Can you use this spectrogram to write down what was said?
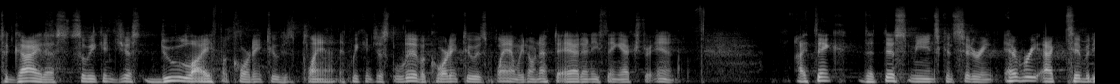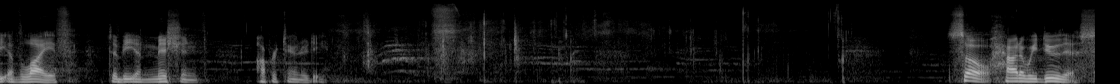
to guide us so we can just do life according to His plan. If we can just live according to His plan, we don't have to add anything extra in. I think that this means considering every activity of life to be a mission opportunity. So, how do we do this?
